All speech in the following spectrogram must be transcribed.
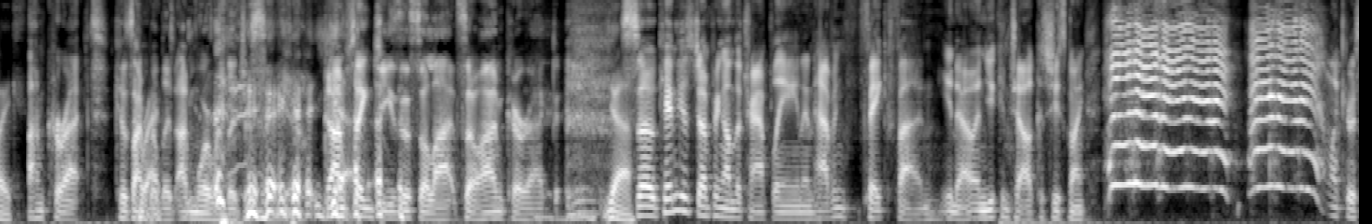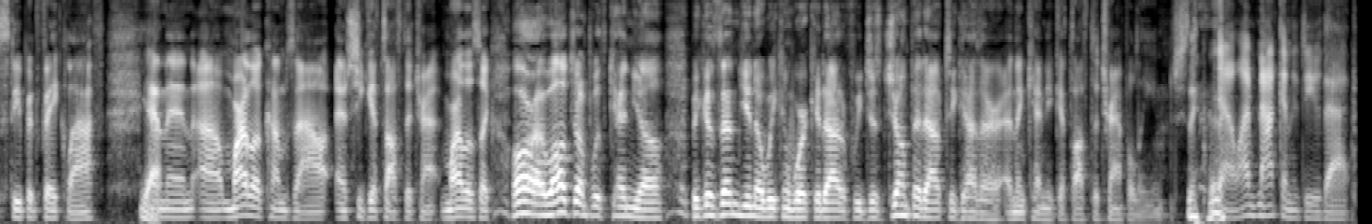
like I'm correct because I'm relig- I'm more religious than you. Yeah. I'm saying Jesus a lot, so I'm correct. Yeah. So Kenya's jumping on the trampoline and having fake fun, you know, and you can tell because she's going like her stupid fake laugh. Yeah. And then uh, Marlo comes out and she gets off the tramp. Marlo's like, "All right, well, I'll jump with Kenya because then you know we can work it out if we just jump it out together." And then Kenya gets off the trampoline. She's like, "No, I'm not going to do that."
